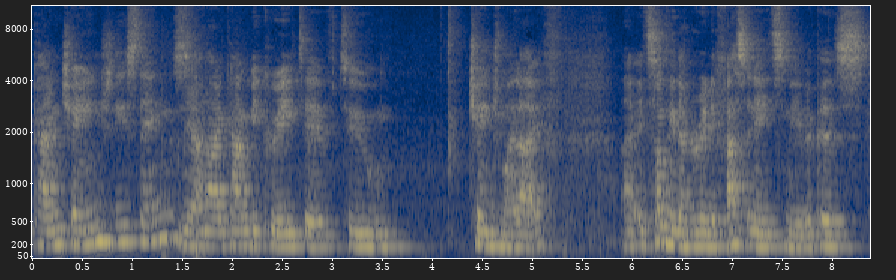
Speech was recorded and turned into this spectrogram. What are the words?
can change these things yeah. and I can be creative to change my life. Uh, it's something that really fascinates me because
